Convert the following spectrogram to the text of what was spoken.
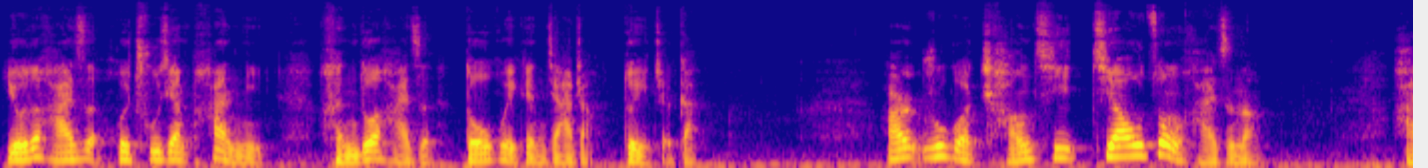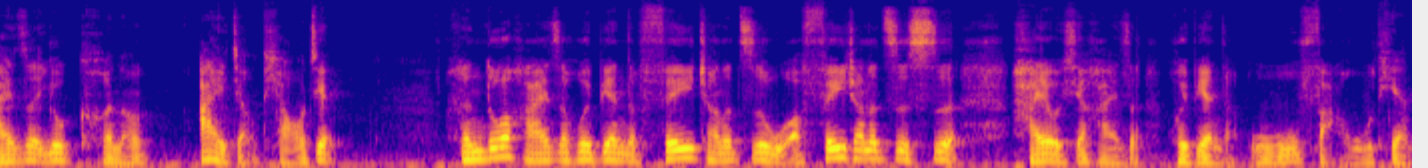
有的孩子会出现叛逆，很多孩子都会跟家长对着干。而如果长期骄纵孩子呢，孩子又可能爱讲条件，很多孩子会变得非常的自我，非常的自私，还有一些孩子会变得无法无天。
